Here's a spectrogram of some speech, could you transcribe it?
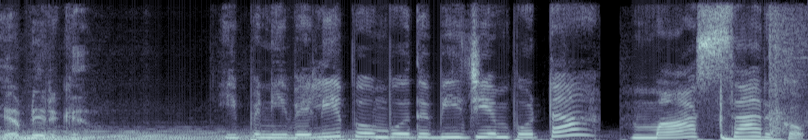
எப்படி இருக்கு? இப்ப நீ வெளியே போகும்போது பிஜிஎம் போட்டா மாஸா இருக்கும்.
